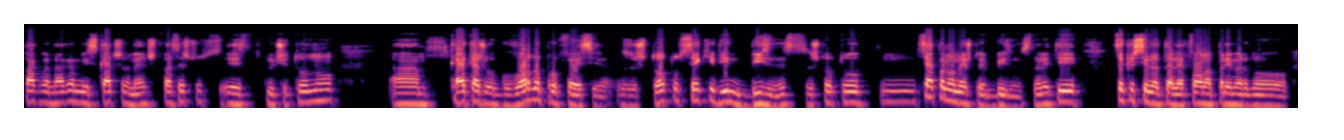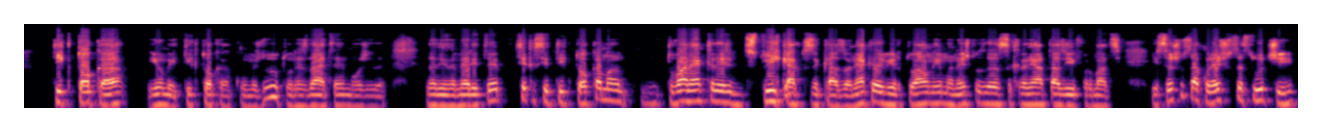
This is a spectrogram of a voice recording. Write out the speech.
пак веднага ми изкача на мен, че това също е изключително а, как кажа, отговорна професия, защото всеки един бизнес, защото м- всяко едно нещо е бизнес. Нали? Ти цъкаш си на телефона, примерно, TikTok-а, Имаме и TikTok, ако между другото не знаете, може да, да ни намерите. Цика си TikTok, ама това някъде стои, както се казва. Някъде виртуално има нещо, за да съхранява тази информация. И всъщност, ако нещо се случи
